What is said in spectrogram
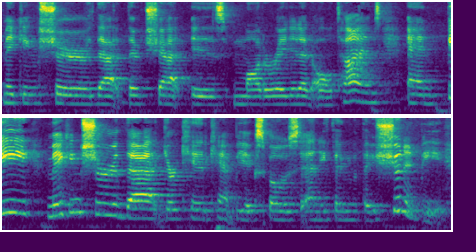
making sure that their chat is moderated at all times, and B, making sure that your kid can't be exposed to anything that they shouldn't be,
